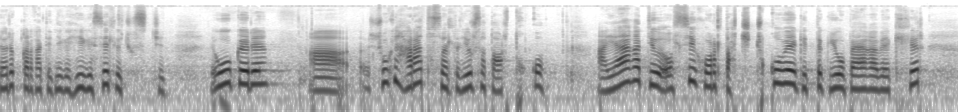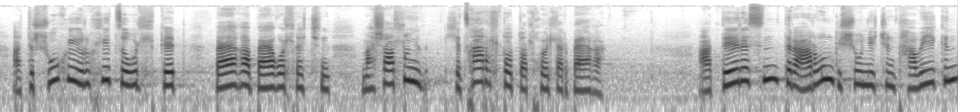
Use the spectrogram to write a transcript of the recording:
зориг гаргаад энийг хийгээсэй л гэж хүсэж байна. Үүгээрээ шүүхийн хараа тус байлаад ерөөсөд ордохгүй. А яагаад улсын хуралд очичихгүй вэ гэдэг юу байгаа вэ гэхээр тэр шүүхийн ерөнхий зөвлөл гээд байгаа байгууллагын чинь маш олон хязгаарлалтууд бол хуулиар байгаа. А дээрэс нь тэр 10 гишүүний чинь 5-ыг нь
